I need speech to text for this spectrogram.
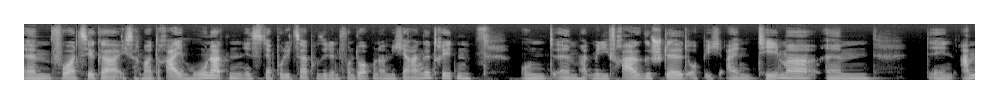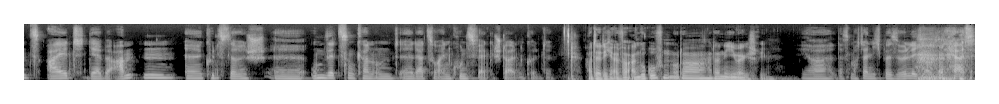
Ähm, vor circa, ich sag mal, drei Monaten ist der Polizeipräsident von Dortmund an mich herangetreten und ähm, hat mir die Frage gestellt, ob ich ein Thema, ähm, den Amtseid der Beamten äh, künstlerisch äh, umsetzen kann und äh, dazu ein Kunstwerk gestalten könnte. Hat er dich einfach angerufen oder hat er eine E-Mail geschrieben? Ja, das macht er nicht persönlich. Also er hat,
